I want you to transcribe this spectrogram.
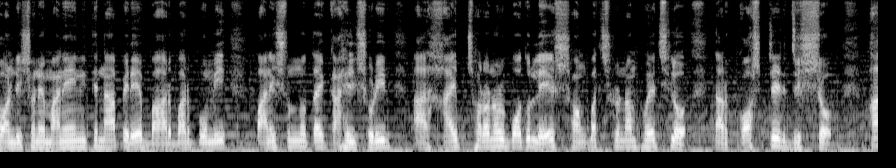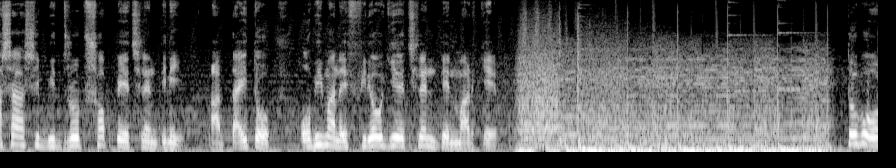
কন্ডিশনে মানিয়ে নিতে না পেরে বারবার বমি পানিশূন্যতায় কাহিল শরীর আর হাইপ ছড়ানোর বদলে সংবাদ শিরোনাম হয়েছিল তার কষ্টের দৃশ্য। হাসাহাসি বিদ্রুপ সব পেয়েছিলেন তিনি। আর তাই তো অভিমানে ফিরেও গিয়েছিলেন ডেনমার্কে। তবুও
